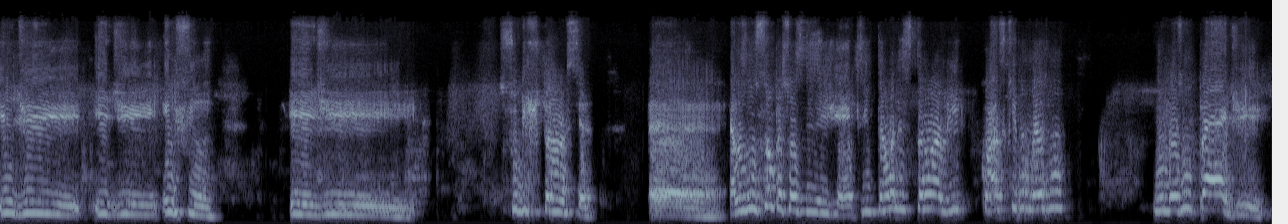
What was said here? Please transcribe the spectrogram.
e de, e de enfim, e de substância. É, elas não são pessoas exigentes, então eles estão ali quase que no mesmo, no mesmo pé de,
